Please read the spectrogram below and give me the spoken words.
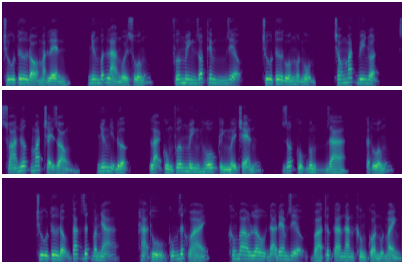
Chu Tư đỏ mặt lên, nhưng vẫn là ngồi xuống, Phương Minh rót thêm rượu, Chu Tư uống một ngụm, trong mắt vi nhuận, xoa nước mắt chảy ròng, nhưng nhịn được, lại cùng Phương Minh hô kính mấy chén, rốt cục bung ra, cật uống. Chu Tư động tác rất văn nhã, hạ thủ cũng rất khoái, không bao lâu đã đem rượu và thức ăn ăn không còn một mảnh.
